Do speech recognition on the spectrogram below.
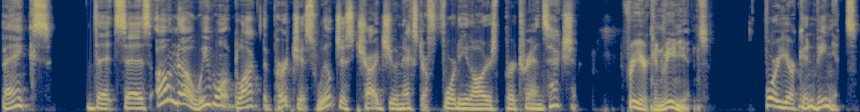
banks that says, "Oh no, we won't block the purchase. We'll just charge you an extra forty dollars per transaction for your convenience." For your convenience.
